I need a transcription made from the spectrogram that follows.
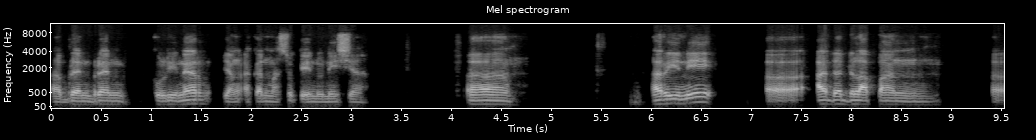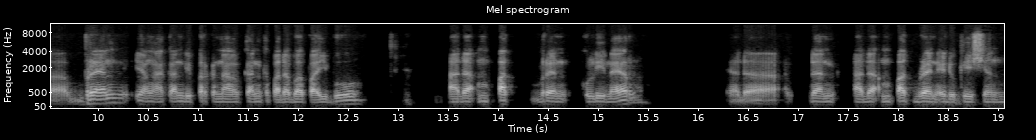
brand-brand kuliner yang akan masuk ke Indonesia. Uh, Hari ini uh, ada delapan uh, brand yang akan diperkenalkan kepada Bapak Ibu. Ada empat brand kuliner, ada dan ada empat brand education.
